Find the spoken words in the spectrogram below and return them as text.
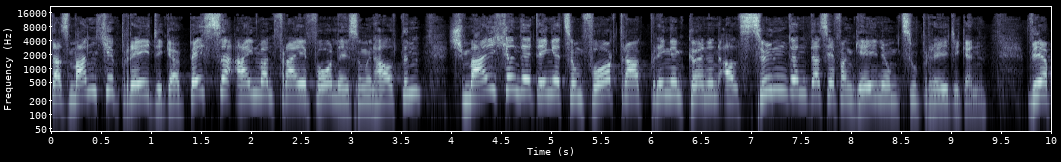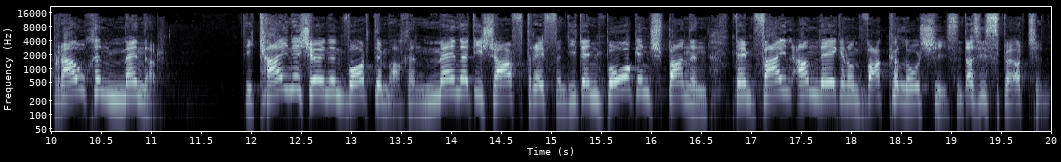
dass manche Prediger besser einwandfreie Vorlesungen halten, schmeichelnde Dinge zum Vortrag bringen können, als Sünden das Evangelium zu predigen. Wir brauchen Männer, die keine schönen Worte machen, Männer, die scharf treffen, die den Bogen spannen, den Pfeil anlegen und wacker losschießen. Das ist Spurgeon.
